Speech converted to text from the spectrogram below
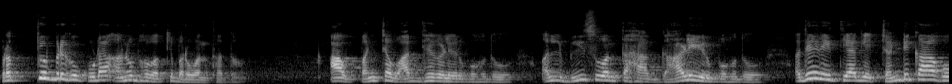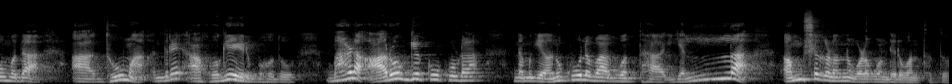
ಪ್ರತಿಯೊಬ್ಬರಿಗೂ ಕೂಡ ಅನುಭವಕ್ಕೆ ಬರುವಂಥದ್ದು. ಆ ಪಂಚವಾದ್ಯಗಳಿರಬಹುದು ಅಲ್ಲಿ ಬೀಸುವಂತಹ ಗಾಳಿ ಇರಬಹುದು, ಅದೇ ರೀತಿಯಾಗಿ ಚಂಡಿಕಾ ಹೋಮದ ಆ ಧೂಮ ಅಂದರೆ ಆ ಹೊಗೆ ಇರಬಹುದು. ಬಹಳ ಆರೋಗ್ಯಕ್ಕೂ ಕೂಡ ನಮಗೆ ಅನುಕೂಲವಾಗುವಂತಹ ಎಲ್ಲ ಅಂಶಗಳನ್ನು ಒಳಗೊಂಡಿರುವಂಥದ್ದು.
